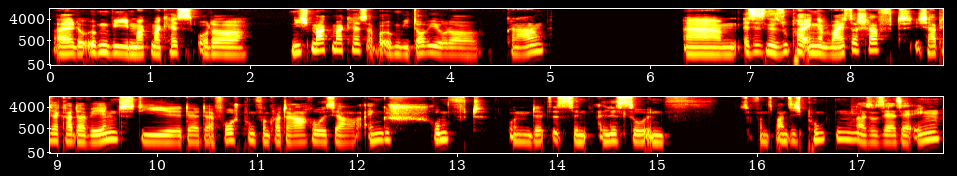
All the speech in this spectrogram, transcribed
weil du irgendwie Marc Marquez oder nicht Marc Marquez, aber irgendwie Dovi oder keine Ahnung. Ähm, es ist eine super enge Meisterschaft. Ich habe ja gerade erwähnt, die, der, der Vorsprung von Quattararo ist ja eingeschrumpft und jetzt ist, sind alles so in so von 20 Punkten, also sehr, sehr eng,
